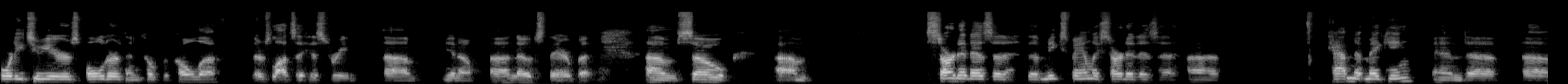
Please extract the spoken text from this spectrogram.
42 years older than Coca Cola. There's lots of history, um, you know, uh, notes there. But um, so um, started as a the Meeks family started as a uh, cabinet making and uh, uh,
